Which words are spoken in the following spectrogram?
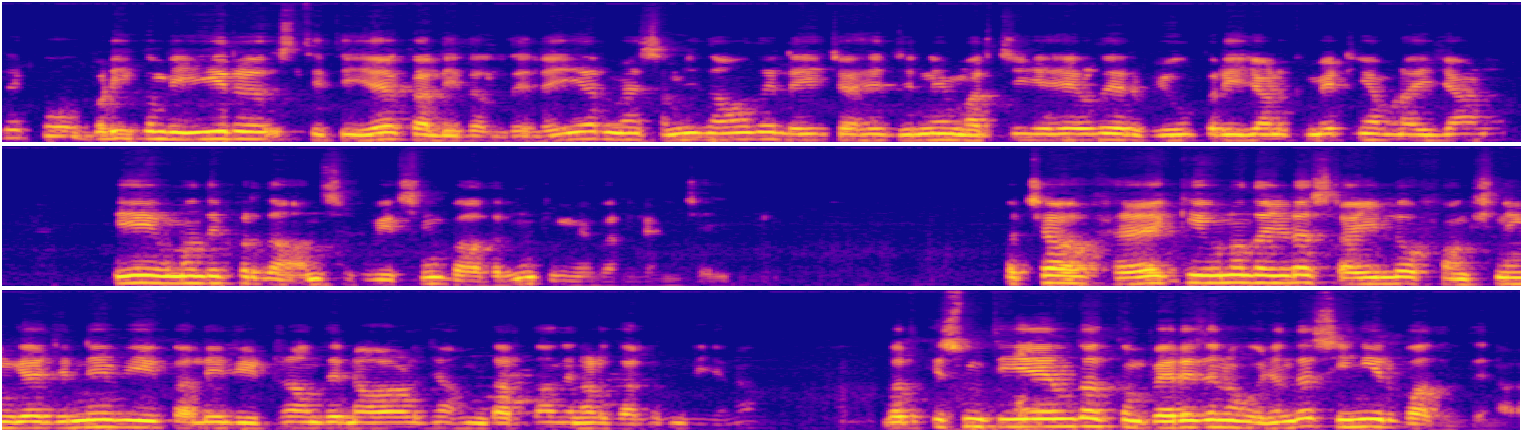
ਦੇਖੋ, ਬੜੀ ਗੰਭੀਰ ਸਥਿਤੀ ਹੈ ਅਕਾਲੀ ਦਲ ਦੇ ਲਈ। ਯਾਰ, ਮੈਂ ਸਮਝਦਾ ਉਹਦੇ ਲਈ, ਚਾਹੇ ਜਿੰਨੇ ਮਰਜ਼ੀ ਇਹ ਉਹਦੇ ਰਿਵਿਊ ਕਰੀ ਜਾਣ, ਕਮੇਟੀਆਂ ਬਣਾਈ ਜਾਣ, ਇਹ ਉਹਨਾਂ ਦੇ ਪ੍ਰਧਾਨ ਸੁਖਵੀਰ ਸਿੰਘ ਬਾਦਲ ਨੂੰ ਜ਼ਿੰਮੇਵਾਰੀ ਲੈਣੀ ਚਾਹੀਦੀ ਹੈ। ਅੱਛਾ, ਹੈ ਕਿ ਉਹਨਾਂ ਦਾ ਜਿਹੜਾ ਸਟਾਈਲ ਆਫ ਫੰਕਸ਼ਨਿੰਗ ਹੈ, ਜਿੰਨੇ ਵੀ ਅਕਾਲੀ ਲੀਡਰਾਂ ਦੇ ਨਾਲ ਜਾਂ ਹਮਦਰਦਾਂ ਦੇ ਨਾਲ ਗੱਲ ਹੁੰਦੀ ਹੈ ਨਾ, ਬਦਕਿਸਮਤੀ ਹੈ ਉਹਦਾ ਕੰਪੈਰੀਜ਼ਨ ਹੋ ਜਾਂਦਾ ਸੀਨੀਅਰ ਬਾਦਲ ਦੇ ਨਾਲ।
